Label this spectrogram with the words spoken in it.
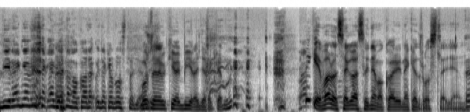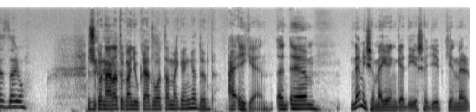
bír engem, és emiatt nem akar, hogy nekem rossz legyen. Most derül ki, hogy bír a gyereked. Igen, valószínűleg az, hogy nem akarja, hogy neked rossz legyen. Ez a jó. És akkor nálatok anyukád volt a megengedőbb? Á, igen. Nem is a megengedés egyébként, mert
